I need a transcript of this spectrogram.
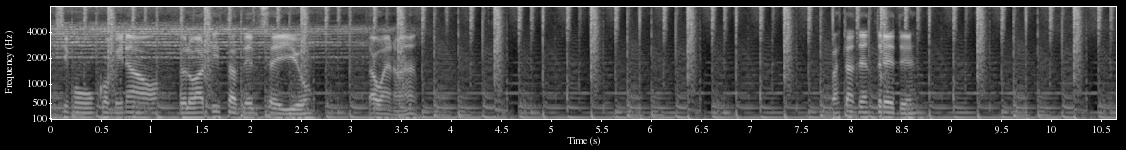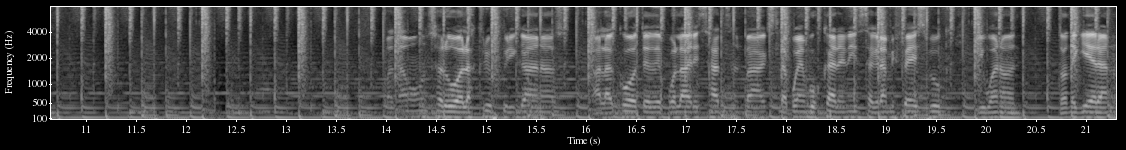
hicimos un combinado de los artistas del sello. Está bueno, ¿eh? Bastante entrete. Mandamos un saludo a las Cruz Puricanas, a la Cote de Polaris Hats and Bags. La pueden buscar en Instagram y Facebook. Y bueno, donde quieran.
